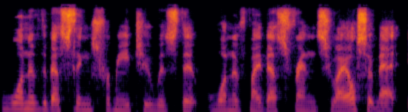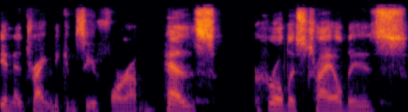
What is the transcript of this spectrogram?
one of the best things for me too was that one of my best friends, who I also met in a trying to conceive forum, has her oldest child is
